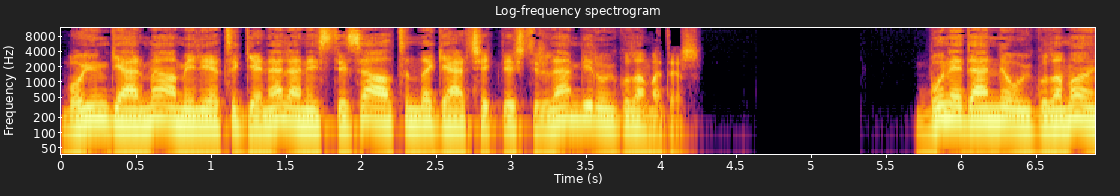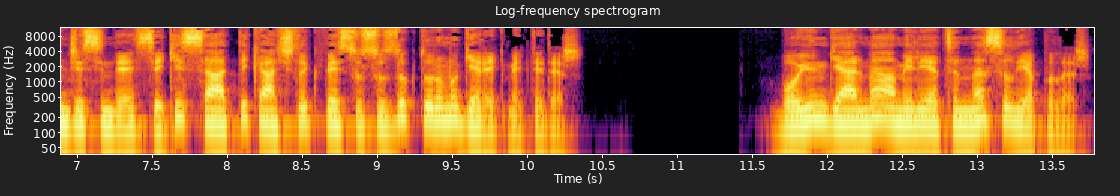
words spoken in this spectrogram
Boyun germe ameliyatı genel anestezi altında gerçekleştirilen bir uygulamadır. Bu nedenle uygulama öncesinde 8 saatlik açlık ve susuzluk durumu gerekmektedir. Boyun germe ameliyatı nasıl yapılır?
